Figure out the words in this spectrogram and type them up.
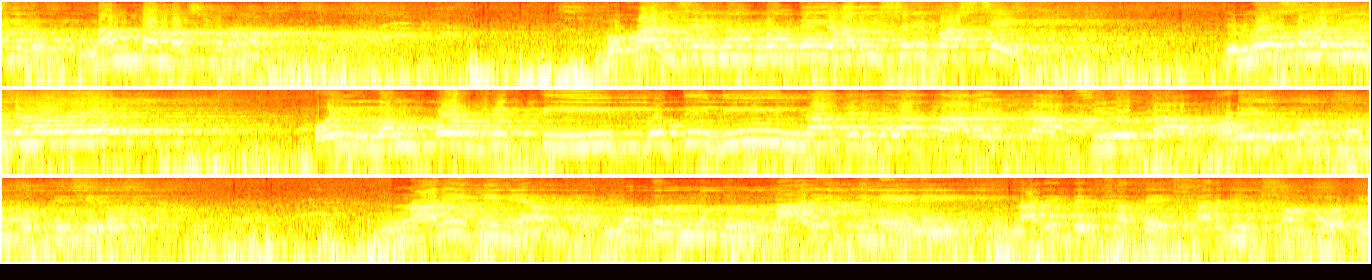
ছিল। নামটা আমার স্মরণ আসছে বোখারি শরীফের মধ্যে এই হাদিস শরীফ আসছে যে মৌসানবীর জামানায় ওই লম্পট ব্যক্তি প্রতিদিন রাতের বেলা তার এক কাজ ছিল তার অরেল ধন সম্পত্তি ছিল। নারী কিনে আনতো নতুন নতুন নারী কিনে এনে নারীদের সাথে শারীরিক সম্পর্কে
